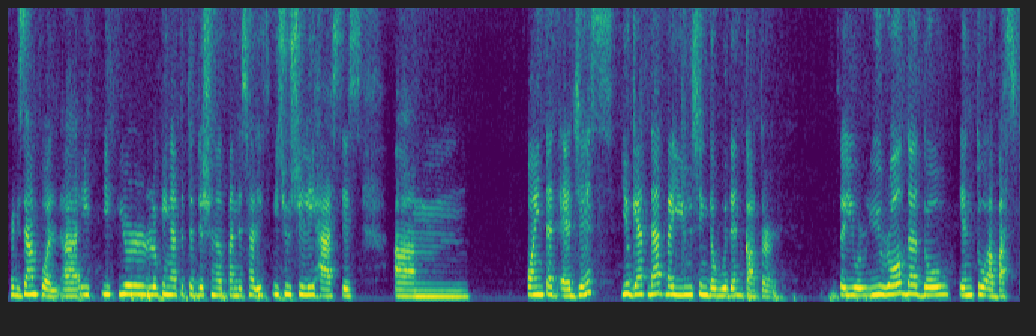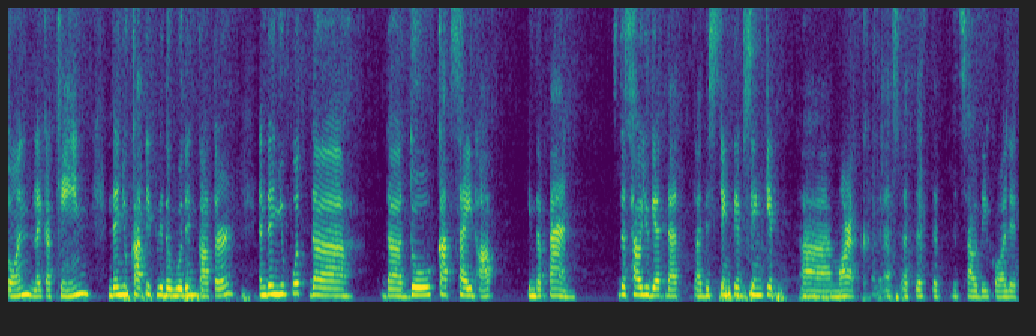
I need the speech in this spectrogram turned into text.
for example, uh, if, if you're looking at the traditional pandesal, it, it usually has this um, pointed edges. You get that by using the wooden cutter. So you you roll the dough into a baston like a cane, then you cut it with a wooden cutter, and then you put the the dough cut side up in the pan. So that's how you get that uh, distinctive singkit uh, mark. That's, that, that, that's how they call it.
